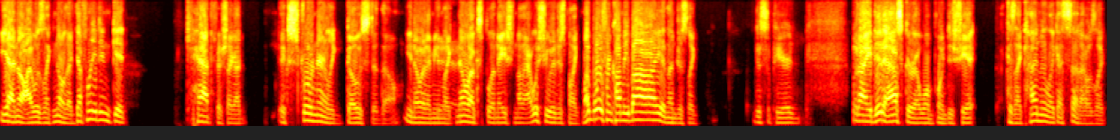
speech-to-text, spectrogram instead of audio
yeah, no, I was like, no, I definitely didn't get catfish. I got extraordinarily ghosted though. You know what I mean? Like no explanation. I wish she would have just been like, my boyfriend called me by and then just like disappeared. But I did ask her at one point, did she? Because I kind of, like I said, I was like,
